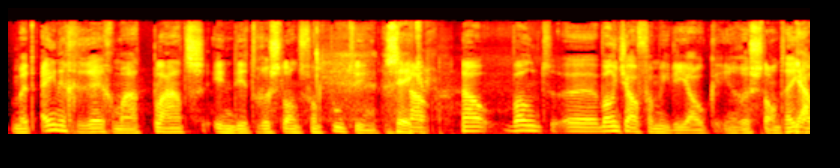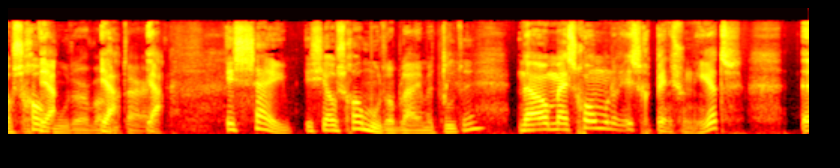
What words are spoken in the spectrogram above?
met enige regelmaat plaats in dit Rusland van Poetin. Zeker. Nou, nou woont, uh, woont jouw familie ook in Rusland, hè? Ja, jouw schoonmoeder woont daar. Ja. Is zij, is jouw schoonmoeder blij met Poetin? Nou, mijn schoonmoeder is gepensioneerd. Uh,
